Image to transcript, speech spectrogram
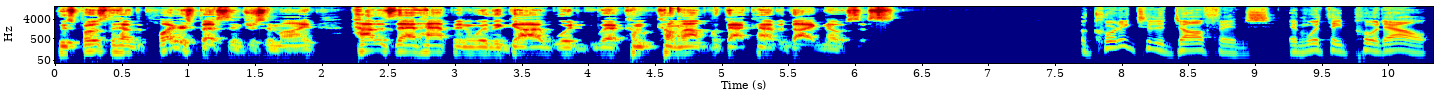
who's supposed to have the player's best interest in mind, how does that happen where the guy would come, come out with that kind of a diagnosis? According to the Dolphins and what they put out,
